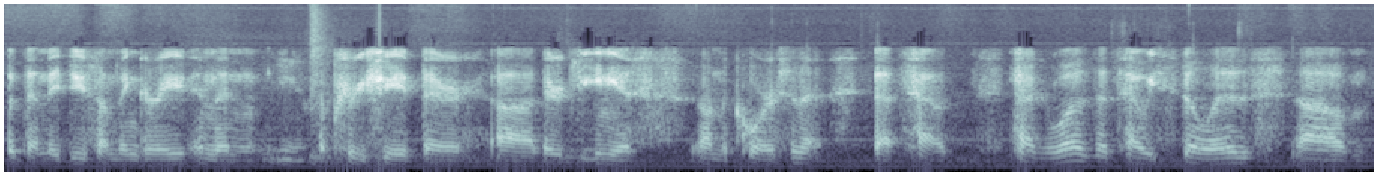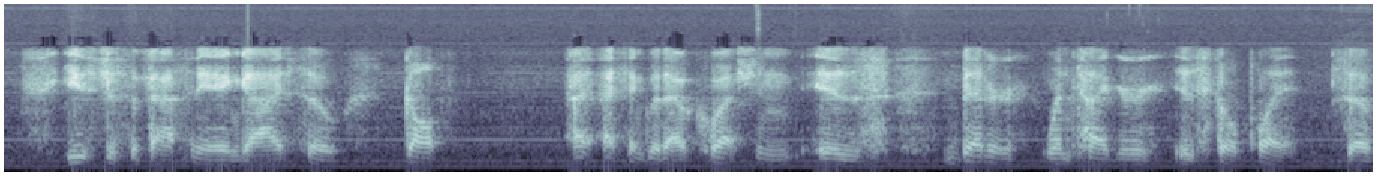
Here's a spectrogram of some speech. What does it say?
but then they do something great, and then you appreciate their uh, their genius on the course, and that that's how Tiger was. That's how he still is. Um, he's just a fascinating guy. So golf I, I think without question is better when Tiger is still playing. So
